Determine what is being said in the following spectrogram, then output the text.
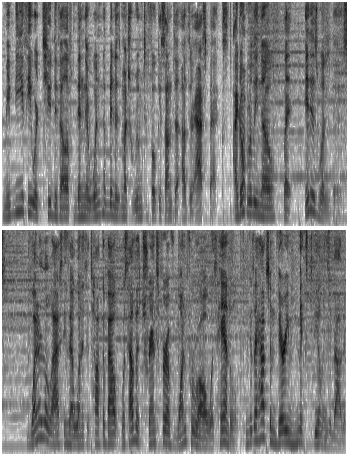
Maybe if he were too developed then there wouldn't have been as much room to focus on the other aspects. I don't really know but it is what it is. One of the last things I wanted to talk about was how the transfer of One For All was handled, because I have some very mixed feelings about it.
